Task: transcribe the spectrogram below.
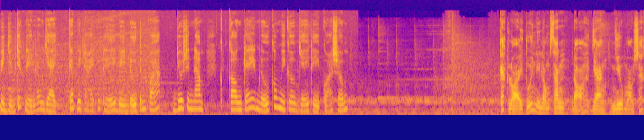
bị nhiễm chất này lâu dài, các bé trai có thể bị nữ tính quá, vô sinh nam, còn trẻ em nữ có nguy cơ vậy thì quá sớm. Các loại túi ni lông xanh, đỏ, vàng, nhiều màu sắc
